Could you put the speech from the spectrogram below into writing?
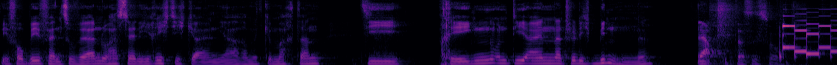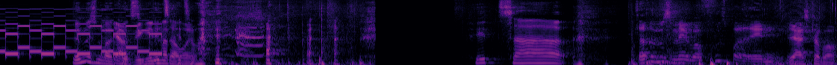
BVB-Fan zu werden. Du hast ja die richtig geilen Jahre mitgemacht dann, die prägen und die einen natürlich binden, ne? Ja, das ist so. Wir müssen mal Ja, kurz wir gehen Pizza mal holen. Pizza. Ich glaube, wir müssen mehr über Fußball reden. Ja, ich glaube auch.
